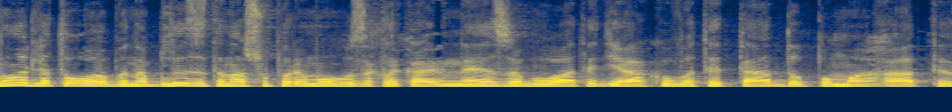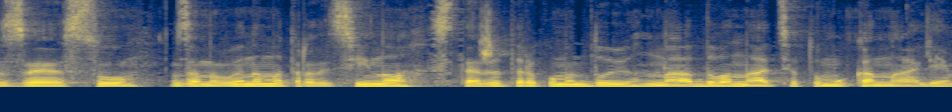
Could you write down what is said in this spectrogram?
Ну а для того, аби наблизити нашу перемогу, закликаю не забувати дякувати та допомагати ЗСУ. За новинами традиційно стежити рекомендую на 12 каналі.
